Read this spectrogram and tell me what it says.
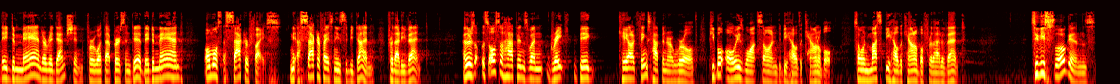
they demand a redemption for what that person did. They demand almost a sacrifice. A sacrifice needs to be done for that event. And there's, this also happens when great, big, chaotic things happen in our world. People always want someone to be held accountable. Someone must be held accountable for that event. See, these slogans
